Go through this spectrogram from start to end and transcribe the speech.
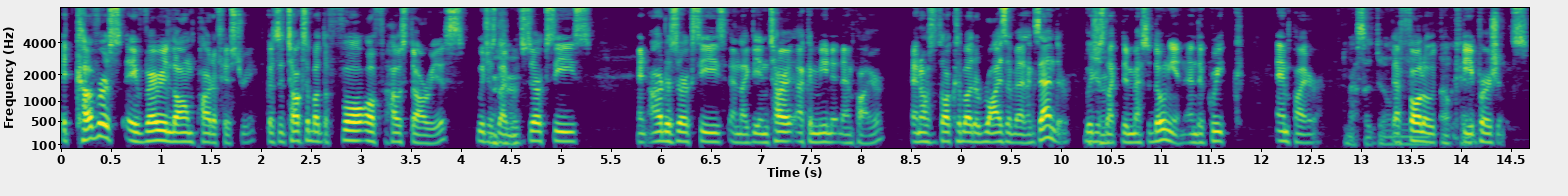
it covers a very long part of history because it talks about the fall of House Darius, which is like Mhm. with Xerxes and Artaxerxes and like the entire Achaemenid Empire, and also talks about the rise of Alexander, which is Mhm. like the Macedonian and the Greek Empire Macedonia. that followed Okay. the Persians.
